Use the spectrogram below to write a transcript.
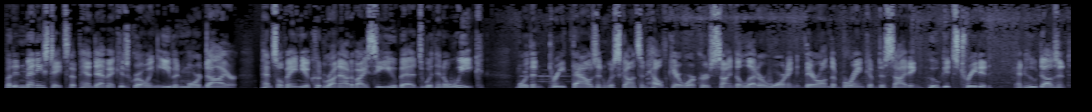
But in many states, the pandemic is growing even more dire. Pennsylvania could run out of ICU beds within a week. More than 3,000 Wisconsin healthcare workers signed a letter warning they're on the brink of deciding who gets treated and who doesn't.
